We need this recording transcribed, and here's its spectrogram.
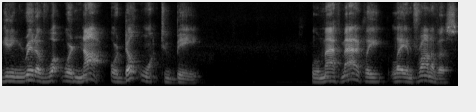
getting rid of what we're not or don't want to be will mathematically lay in front of us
